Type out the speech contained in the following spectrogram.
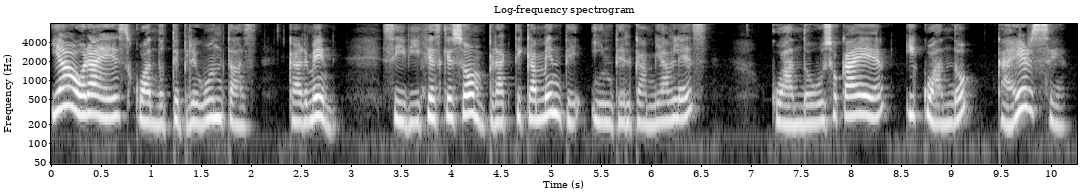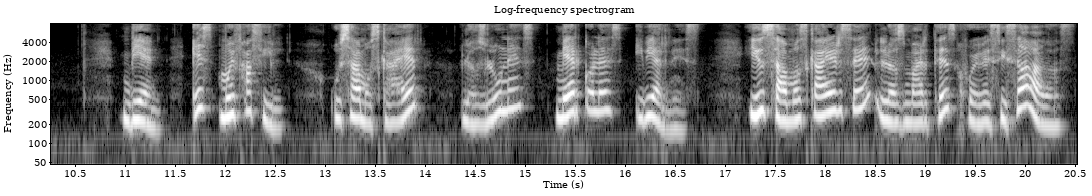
Y ahora es cuando te preguntas, Carmen, si dices que son prácticamente intercambiables, ¿cuándo uso caer y cuándo caerse? Bien, es muy fácil usamos caer los lunes, miércoles y viernes. Y usamos caerse los martes, jueves y sábados.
